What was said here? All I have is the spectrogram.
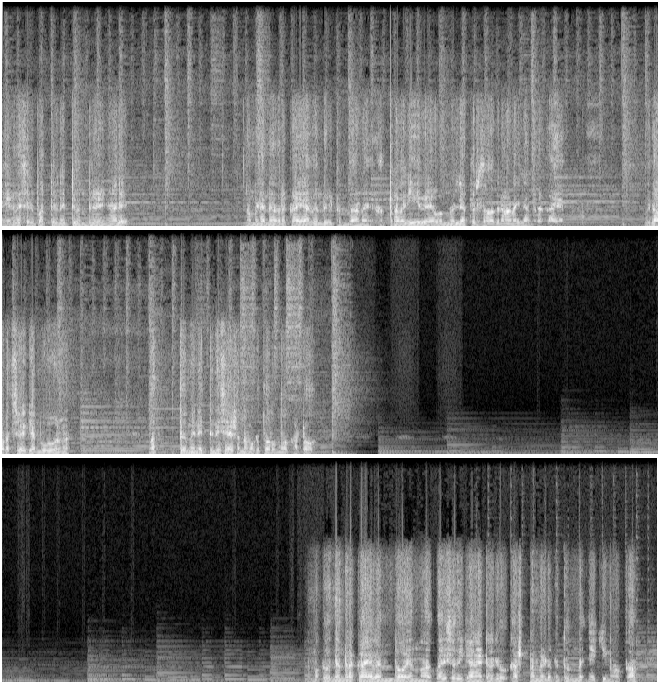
ഏകദേശം ഒരു പത്ത് മിനിറ്റ് വെന്ത് കഴിഞ്ഞാൽ നമ്മുടെ നേന്ത്രക്കായ വെന്ത് കിട്ടുന്നതാണ്. അത്ര വലിയ വേവൊന്നും ഇല്ലാത്തൊരു സാധനമാണ് ഈ നേന്ത്രക്കായ. ഇത് അടച്ചു വയ്ക്കാൻ പോവുകയാണ്. പത്ത് മിനിറ്റിന് ശേഷം നമുക്ക് തുറന്നു നോക്കാം കേട്ടോ. നമുക്ക് നെന്ത്രക്കായ വെന്തോ എന്ന് പരിശോധിക്കാനായിട്ട് ഒരു കഷ്ണം എടുത്തിട്ടൊന്ന് ഞെക്കി നോക്കാം.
